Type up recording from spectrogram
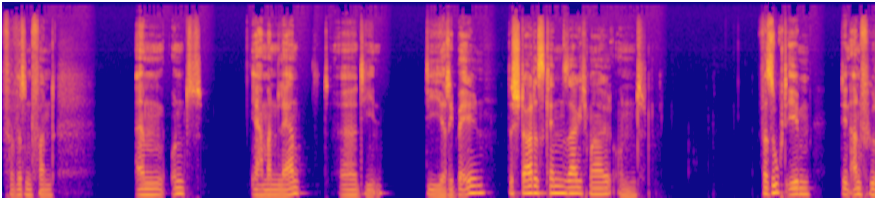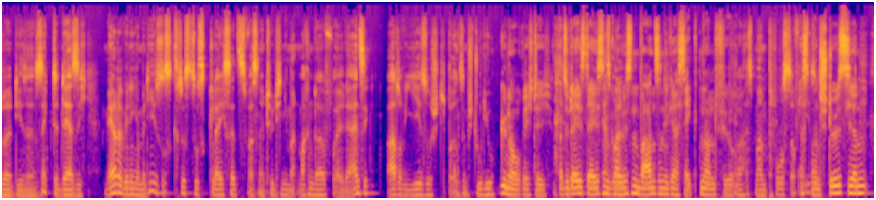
verwirrend fand. Ähm, und ja, man lernt äh, die, die Rebellen des Staates kennen, sage ich mal, und versucht eben den Anführer dieser Sekte, der sich mehr oder weniger mit Jesus Christus gleichsetzt, was natürlich niemand machen darf, weil der einzig wahre wie Jesus steht bei uns im Studio. Genau, richtig. Also der ist, der ist ein größten wahnsinniger Sektenanführer. Erstmal ein Prost auf Erstmal ein. Stößchen.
